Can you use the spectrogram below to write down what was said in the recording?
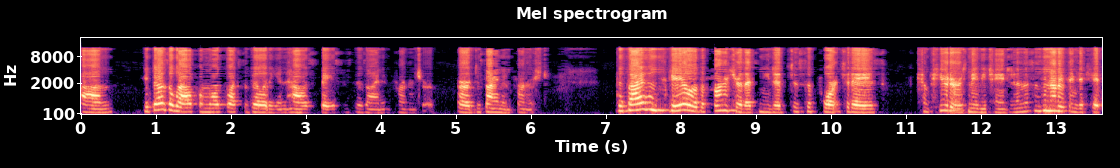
um, it does allow for more flexibility in how a space is designed and furniture, or designed and furnished. The size and scale of the furniture that's needed to support today's computers may be changing, and this is another thing to keep,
